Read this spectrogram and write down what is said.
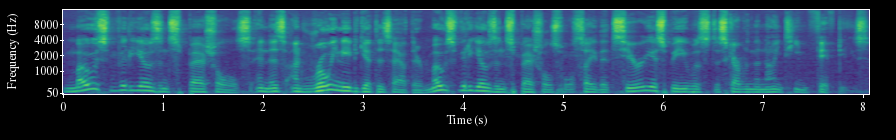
most videos and specials, and this I really need to get this out there. Most videos and specials will say that Sirius B was discovered in the 1950s,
